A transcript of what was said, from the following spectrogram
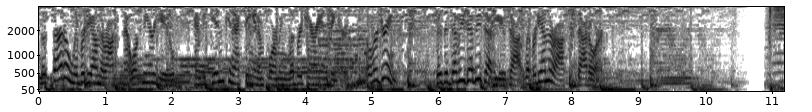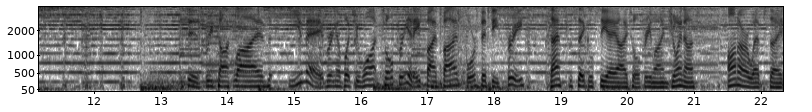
So start a Liberty on the Rocks network near you and begin connecting and informing libertarian thinkers over drinks. Visit www.libertyontherocks.org. Is Free Talk Live. You may bring up what you want toll free at 855 450 free. That's the SACL CAI toll free line. Join us on our website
